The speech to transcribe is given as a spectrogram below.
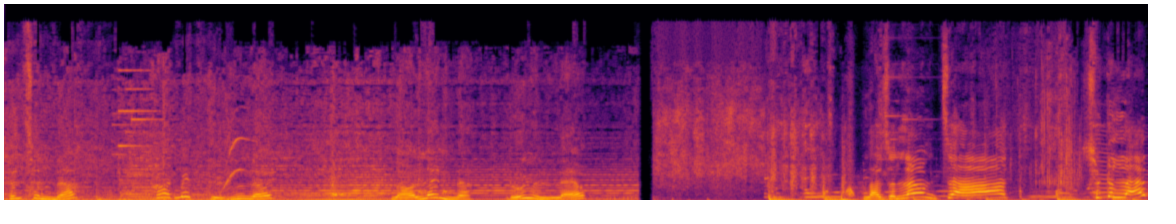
ฉันชนะคาดไม่ถึงเลยล้อเล่นนะ รู้อยู่แล้ว เราจะเริ่มจากช็อกโกแลต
